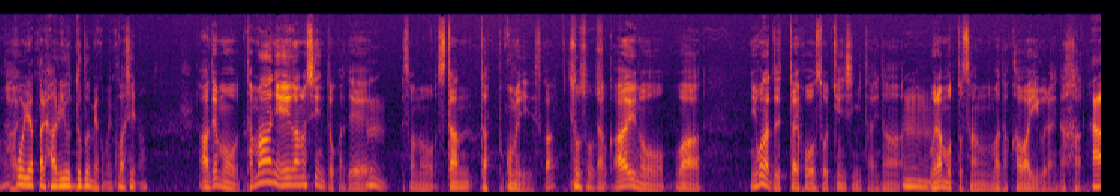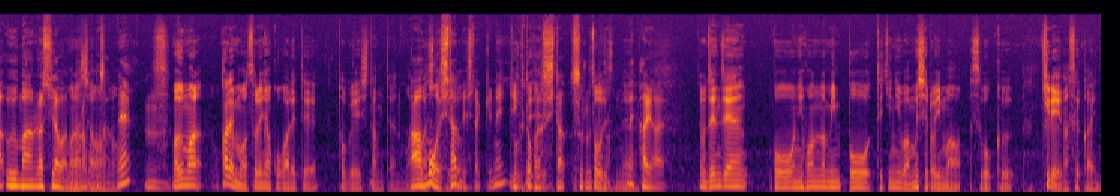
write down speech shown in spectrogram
はい。こういうやっぱりハリウッド文脈も詳しいの、あでもたまに映画のシーンとかで、うん、そのスタンダップコメディですか？そうそうそう、なんかああいうのは日本だと絶対放送禁止みたいな、うん。村本さんまだ可愛いぐらいな、あウーマンラッシュアワーの村本さんね、うん。まあ、うま彼もそれに憧れて渡米したみたいなのもああもうしたんでしたっけね、行くとかしたするとか、そうですね。はいはい、でも全然こう日本の民放的にはむしろ今すごく綺麗な世界に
